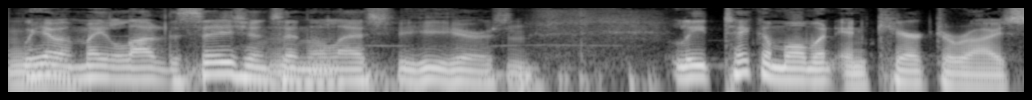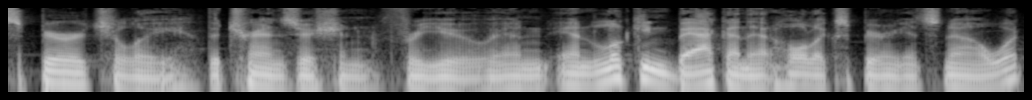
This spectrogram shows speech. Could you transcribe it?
we haven't made a lot of decisions in the last few years. Lee, take a moment and characterize spiritually the transition for you, and and looking back on that whole experience now, what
